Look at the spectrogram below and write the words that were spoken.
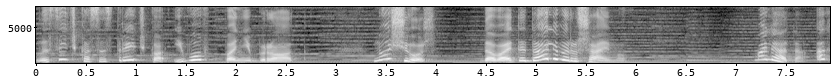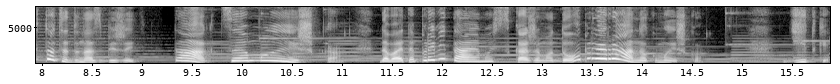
лисичка сестричка і вовк панібрат. Ну що ж, давайте далі вирушаємо. Малята, а хто це до нас біжить? Так, це мишка. Давайте привітаємось, скажемо добрий ранок, мишко. Дітки,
